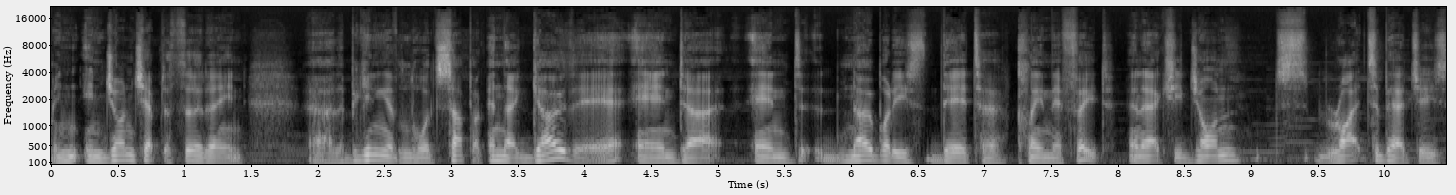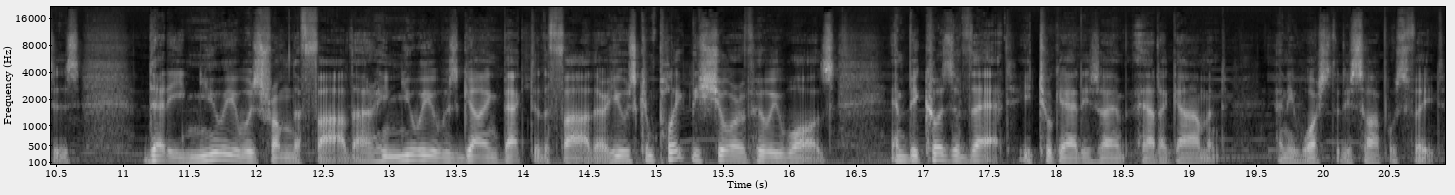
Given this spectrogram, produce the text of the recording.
in, in John chapter 13, uh, the beginning of the Lord's Supper. And they go there and uh, and nobody's there to clean their feet. And actually, John writes about Jesus that he knew he was from the Father, he knew he was going back to the Father, he was completely sure of who he was. And because of that, he took out his own outer garment and he washed the disciples' feet.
